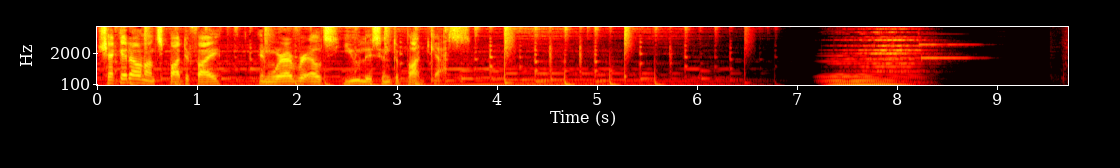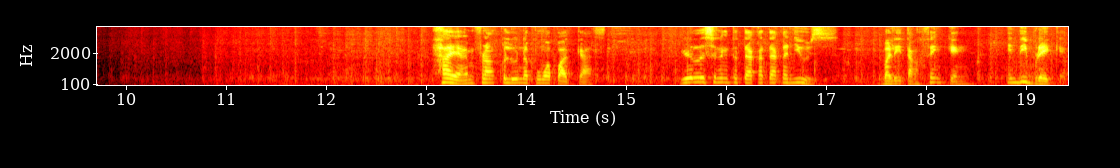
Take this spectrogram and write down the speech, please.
Check it out on Spotify and wherever else you listen to podcasts. Hi, I'm Franco Luna Puma Podcast. You're listening to Teka Teka News, balitang thinking, hindi breaking.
